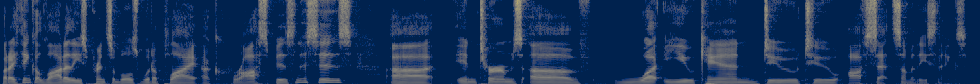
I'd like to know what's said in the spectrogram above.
but I think a lot of these principles would apply across businesses uh, in terms of what you can do to offset some of these things.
